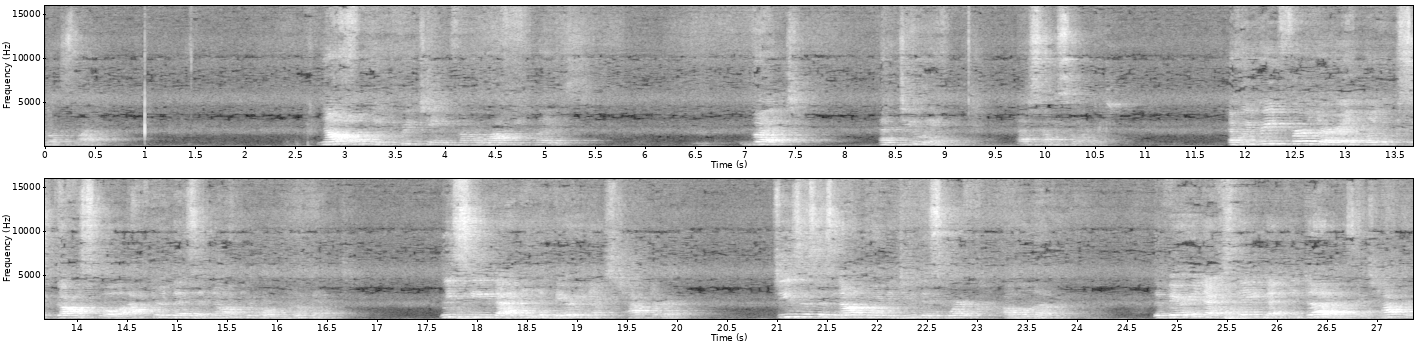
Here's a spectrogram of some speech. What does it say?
looks like? Not only preaching from a lofty place, but a doing of some sort. If we read further in Luke's gospel after this inaugural moment, we see that in the very next chapter, Jesus is not going to do this work all alone. The very next thing that he does in chapter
